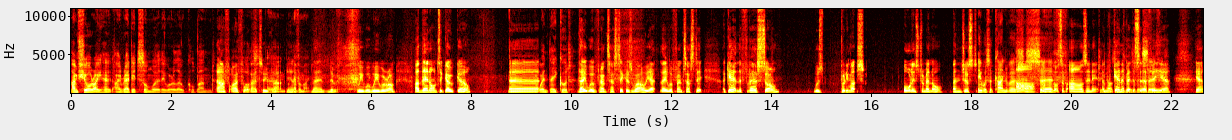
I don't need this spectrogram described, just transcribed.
I'm sure I heard, I read it somewhere. They were a local band. I, I thought that too, but Um, you know, never mind. no, never, we were we were wrong. And then on to Goat Girl. Uh, Weren't they good? they were fantastic as well. Yeah, they were fantastic. Again, the first song was pretty much all instrumental and just It was a kind of a R, surf. lots of R's in it. Did you not Again, a bit was surfy. surfy? Yeah, yeah.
